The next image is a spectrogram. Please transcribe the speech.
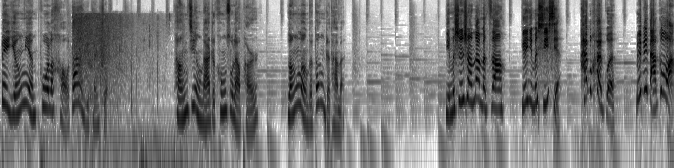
被迎面泼了好大一盆水。唐静拿着空塑料盆冷冷的瞪着他们：“你们身上那么脏，给你们洗洗，还不快滚？没被打够啊？”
